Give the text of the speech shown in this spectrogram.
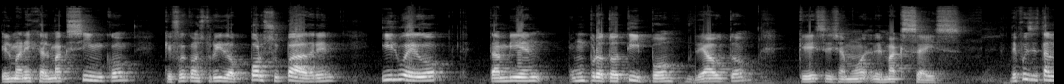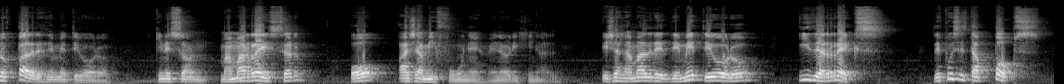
Él maneja el Max 5, que fue construido por su padre, y luego también un prototipo de auto que se llamó el Max 6. Después están los padres de Meteoro, quienes son Mamá Racer o Aya Mifune en el original. Ella es la madre de Meteoro y de Rex. Después está Pops,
